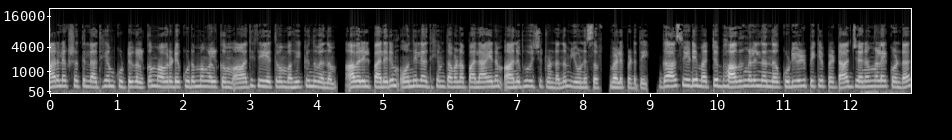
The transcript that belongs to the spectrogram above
ആറ് ലക്ഷത്തിലധികം കുട്ടികൾക്കും അവരുടെ കുടുംബങ്ങൾക്കും ആതിഥേയത്വം വഹിക്കുന്നുവെന്നും അവരിൽ പലരും ഒന്നിലധികം തവണ പലായനം അനുഭവിച്ചിട്ടുണ്ടെന്നും യൂണിസെഫ് വെളിപ്പെടുത്തി. ഗാസയുടെ മറ്റ് ഭാഗങ്ങളിൽ നിന്ന് കുടിയൊഴിപ്പിക്കപ്പെട്ട ജനങ്ങളെക്കൊണ്ട്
